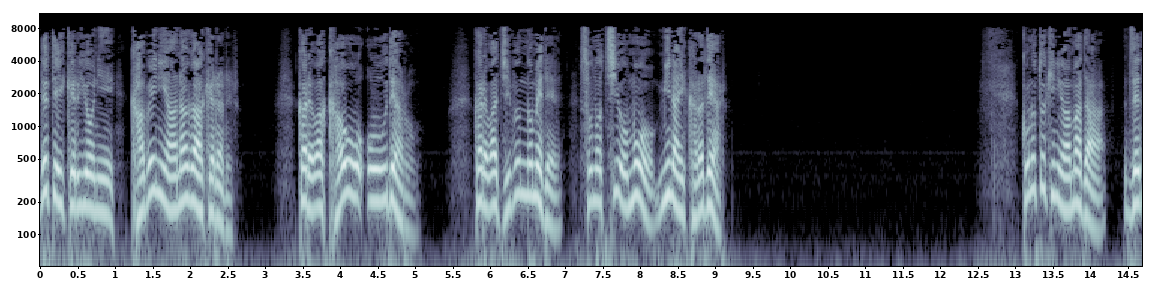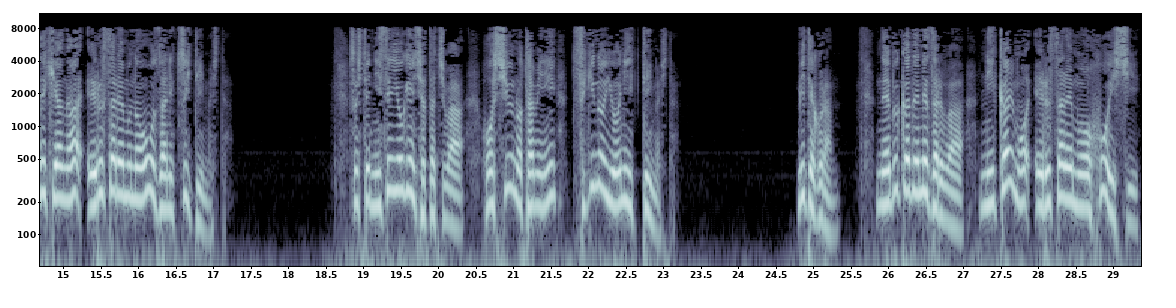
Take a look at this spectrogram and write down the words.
出て行けるように壁に穴が開けられる。彼は顔を覆うであろう。彼は自分の目でその地をもう見ないからである。この時にはまだゼデキアがエルサレムの王座についていました。そして偽預言者たちは補修のために次のように言っていました。見てごらん。ネブカデネザルは2回もエルサレムを包囲し、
